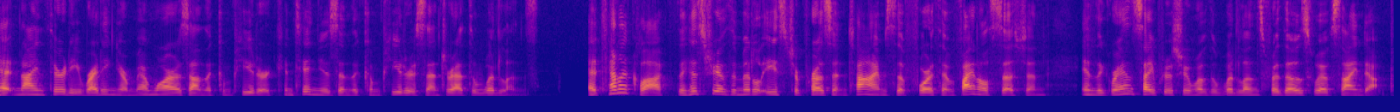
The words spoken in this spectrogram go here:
At 9.30, writing your memoirs on the computer continues in the Computer Center at the Woodlands. At 10 o'clock, the History of the Middle East to Present Times, the fourth and final session, in the Grand Cypress Room of the Woodlands for those who have signed up.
